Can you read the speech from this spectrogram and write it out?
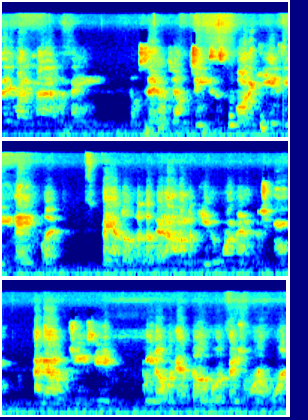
they right mind when they themselves young Jeezy for the kids these days. But man, look, look, I, I'm gonna keep it one hundred with you, man. I got on Jeezy, you know, with that thug motivation one on one.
